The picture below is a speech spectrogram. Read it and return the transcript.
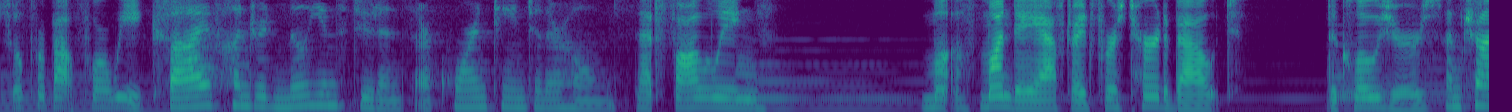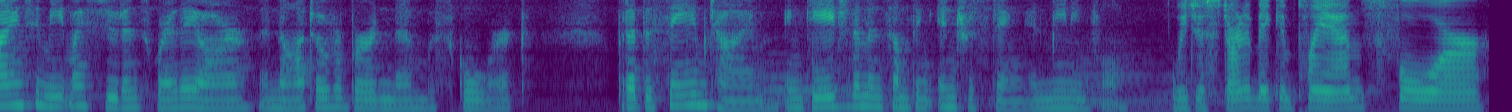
So, for about four weeks. 500 million students are quarantined to their homes. That following Mo- Monday, after I'd first heard about the closures, I'm trying to meet my students where they are and not overburden them with schoolwork, but at the same time, engage them in something interesting and meaningful. We just started making plans for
